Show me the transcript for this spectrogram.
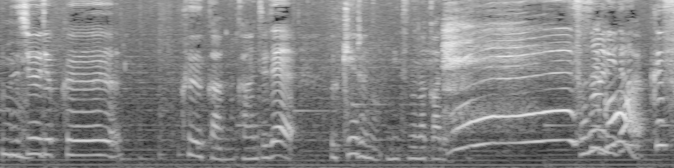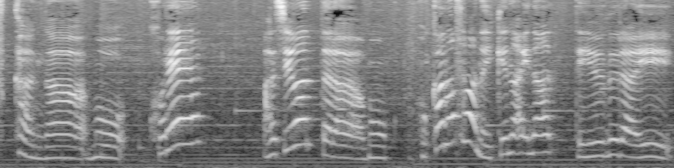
当に？無重力空間の感じで受けるの水の中で。そのリラックス感がもうこれ味わったらもう他のサウナ行けないなっていうぐらい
